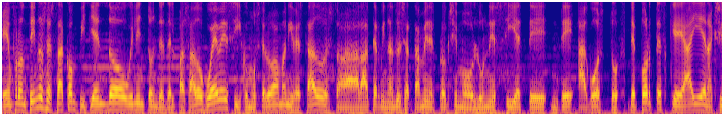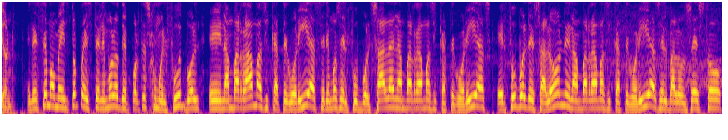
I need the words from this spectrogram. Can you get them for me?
En Frontino se está compitiendo Willington desde el pasado jueves y como usted lo ha manifestado, estará terminando el certamen el próximo lunes 7 de agosto. Deportes que hay en acción. En este momento pues tenemos los deportes como el fútbol en ambas ramas y categorías, tenemos el fútbol sala en ambas ramas y categorías, el fútbol de salón en ambas ramas y categorías, el baloncesto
